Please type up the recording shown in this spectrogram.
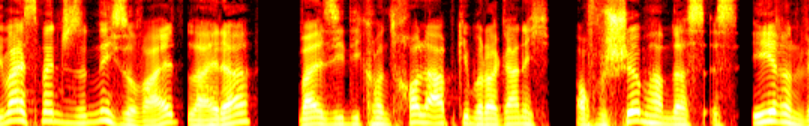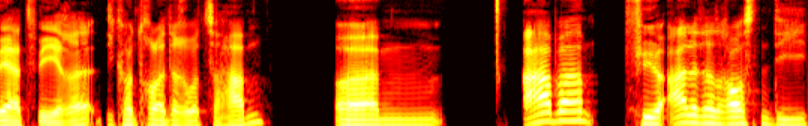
Die meisten Menschen sind nicht so weit, leider, weil sie die Kontrolle abgeben oder gar nicht auf dem Schirm haben, dass es ehrenwert wäre, die Kontrolle darüber zu haben. Ähm, aber für alle da draußen, die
